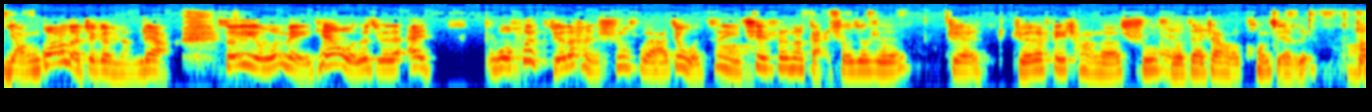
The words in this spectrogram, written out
阳光的这个能量。所以我每天我都觉得，哎，我会觉得很舒服啊！就我自己切身的感受，就是觉觉得非常的舒服，在这样的空间里。对，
